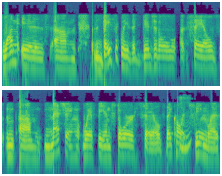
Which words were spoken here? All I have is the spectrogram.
One is um, basically the digital uh, sales um, meshing with the in-store sales. They call it seamless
